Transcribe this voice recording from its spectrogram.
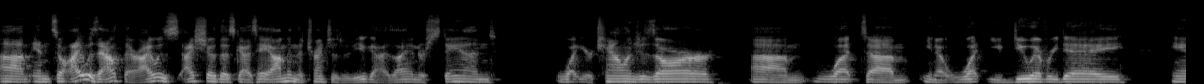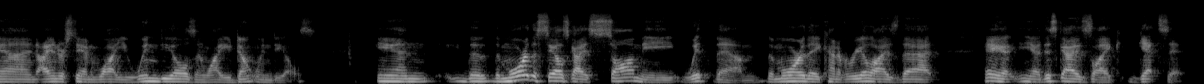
Um, and so I was out there. I was I showed those guys, hey, I'm in the trenches with you guys. I understand what your challenges are, um, what um, you know, what you do every day, and I understand why you win deals and why you don't win deals. And the the more the sales guys saw me with them, the more they kind of realized that, hey, you know, this guy's like gets it.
